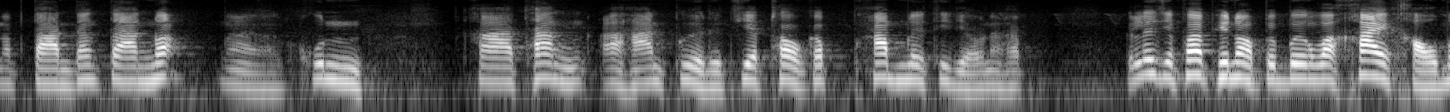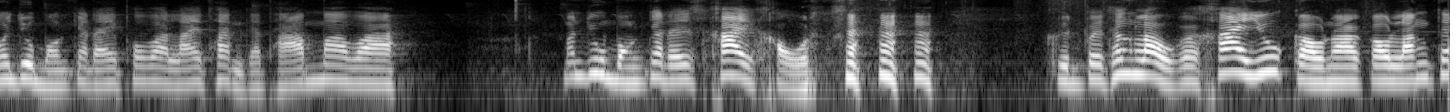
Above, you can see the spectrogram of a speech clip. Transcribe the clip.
น้ำตาลต่างๆเนาะอ่าคุณค่าทั้งอาหารพืชเทียบเท่ากับห้ำเลยทีเดียวนะครับก็เลยจะพาพี่น้องไปเบิ่งว่าค่ายเขามันอยู่หมองจังไดเพราะว่าหลายท่านก็ถามมาว่า มันอยู่หมองจังไดค่ายเขาขึ้นไปทั้งเราก็ค่ายยู่เก่านาเก่าหลังแต่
